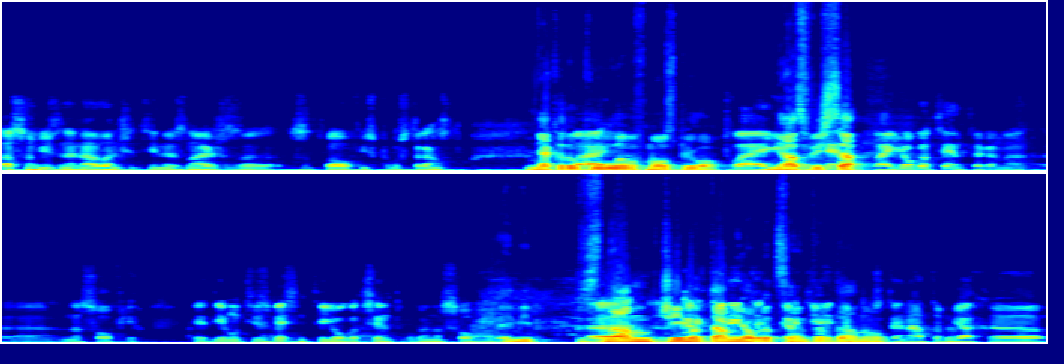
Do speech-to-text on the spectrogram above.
аз съм изненадан, че ти не знаеш за, за това офис пространство. Някъде това около е, в мост било. Това е, йога, виж това е йога центъра на, на София. Един от известните йога центрове на София. Еми, знам, че има там йога център, да, но... По стената да. бяха,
